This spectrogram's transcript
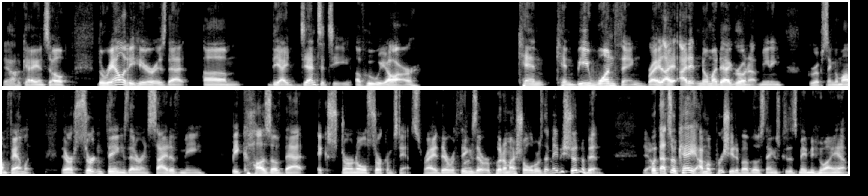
Yeah. Okay. And so the reality here is that um, the identity of who we are can can be one thing, right? I, I didn't know my dad growing up, meaning grew up single mom family. There are certain things that are inside of me because of that external circumstance, right? There were things right. that were put on my shoulders that maybe shouldn't have been. Yeah. But that's okay. I'm appreciative of those things because it's made me who I am.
